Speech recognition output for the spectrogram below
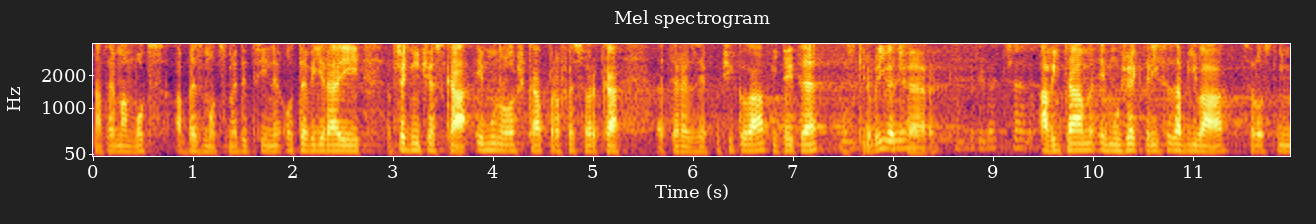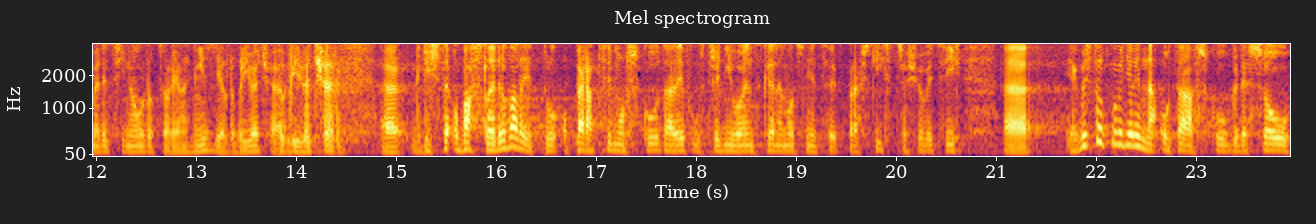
na téma moc a bezmoc medicíny otevírají přední česká imunoložka, profesorka Terezie Fučíková. Vítejte, hezký dobrý večer. Večer. A vítám i muže, který se zabývá celostní medicínou, doktor Jan Hnízdil. Dobrý večer. Dobrý večer. Když jste oba sledovali tu operaci mozku tady v ústřední vojenské nemocnici v Pražských Střešovicích, jak byste odpověděli na otázku, kde jsou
